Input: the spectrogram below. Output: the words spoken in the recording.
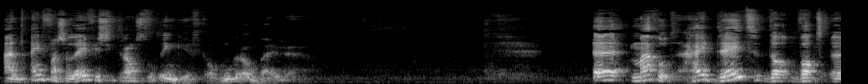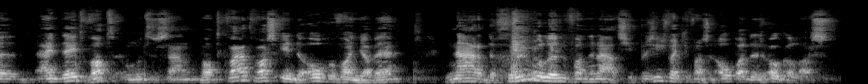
Aan het eind van zijn leven is hij trouwens tot inkeer gekomen, moet ik er ook bij zeggen. Uh, maar goed, hij deed, dat wat, uh, hij deed wat, moet staan, wat kwaad was in de ogen van Jahweh, naar de gruwelen van de natie. Precies wat je van zijn opa dus ook al las.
